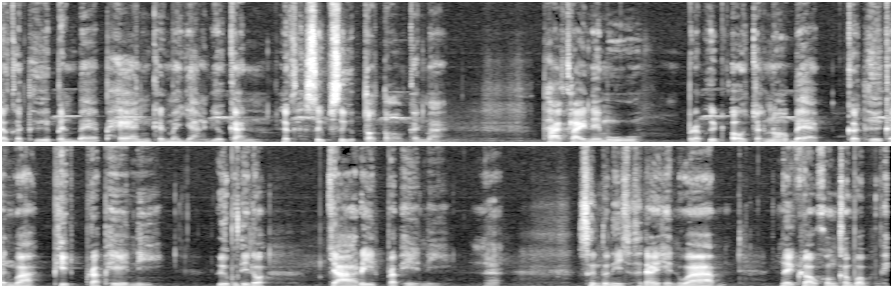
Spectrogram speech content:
แล้วก็ถือเป็นแบบแผนกันมาอย่างเดียวกัน แล้วก็สืบสืบต่อๆกันมา ถ้าใครในหมู่ประพฤติออกจากนอกแบบก็ถือกันว่าผิดประเพณี หรือบางทีเรียกว่าจารีตประเพณีนะซึ่งตัวนี้จะแสดงให้เห็นว่าในกรอบของคำว่าประเพ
